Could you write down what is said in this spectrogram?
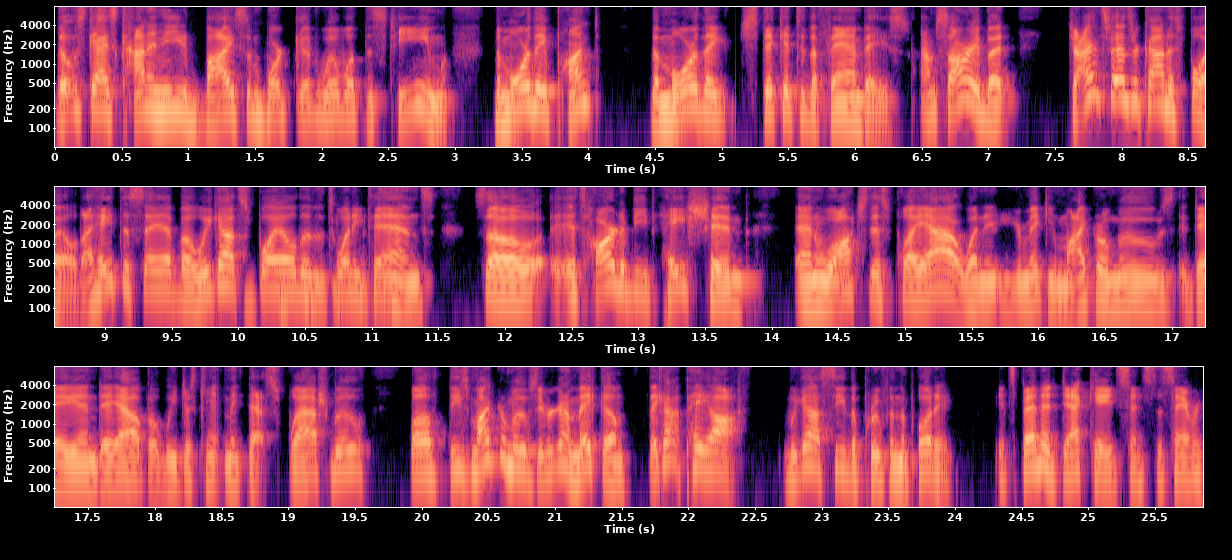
Those guys kind of need to buy some more goodwill with this team. The more they punt, the more they stick it to the fan base. I'm sorry, but Giants fans are kind of spoiled. I hate to say it, but we got spoiled in the 2010s. So it's hard to be patient and watch this play out when you're making micro moves day in, day out, but we just can't make that splash move. Well, these micro moves, if you're going to make them, they got to pay off. We got to see the proof in the pudding. It's been a decade since the San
